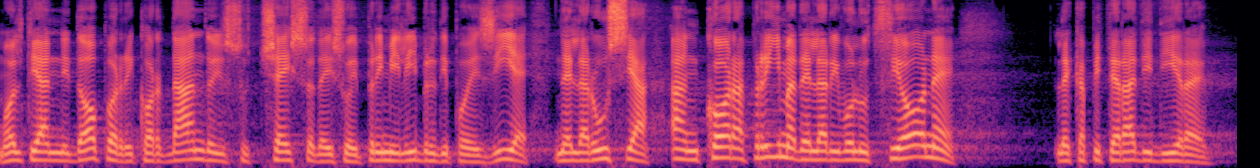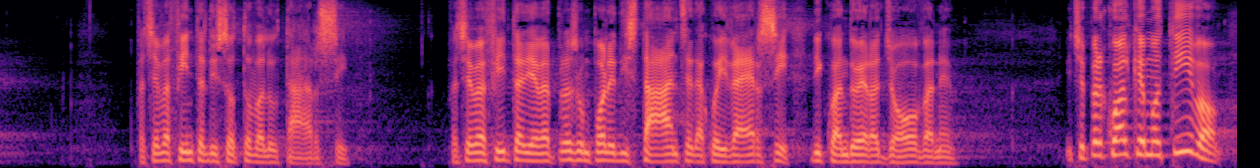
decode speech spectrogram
Molti anni dopo, ricordando il successo dei suoi primi libri di poesie nella Russia ancora prima della rivoluzione, le capiterà di dire, faceva finta di sottovalutarsi, faceva finta di aver preso un po' le distanze da quei versi di quando era giovane. Dice, per qualche motivo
